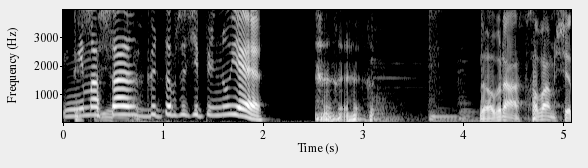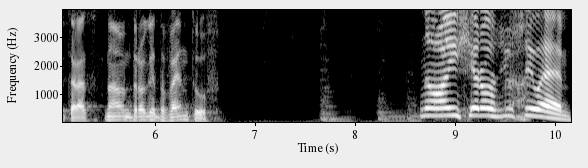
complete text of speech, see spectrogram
Nie Jeszcze ma szans, zbyt dobrze cię pilnuje. Dobra, schowam się, teraz znałem drogę do wentów. No i się rozjuszyłem.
